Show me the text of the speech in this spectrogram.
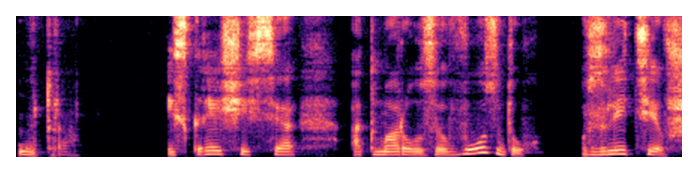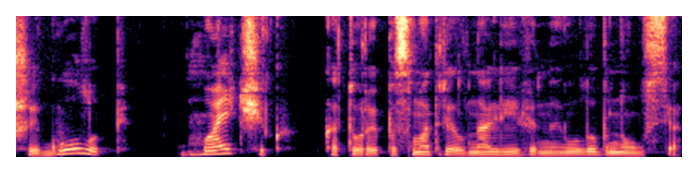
утро – искрящийся от мороза воздух, взлетевший голубь, мальчик, который посмотрел на Левина и улыбнулся,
